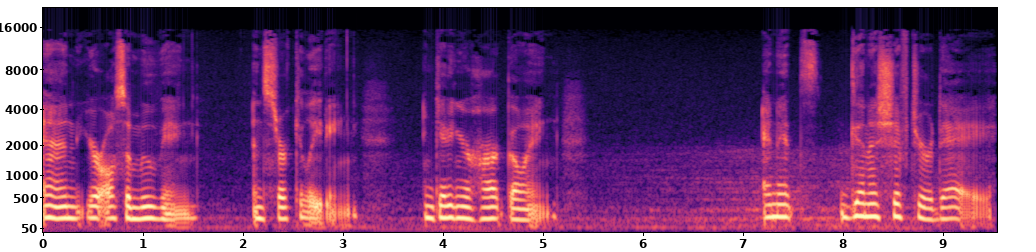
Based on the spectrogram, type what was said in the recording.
And you're also moving and circulating and getting your heart going. And it's going to shift your day.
